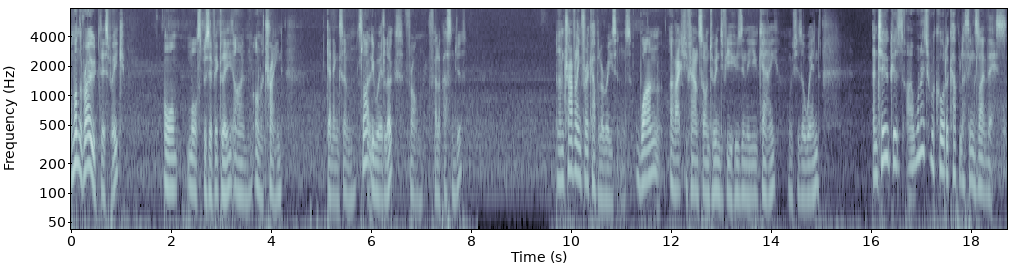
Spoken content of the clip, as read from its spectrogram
I'm on the road this week, or more specifically, I'm on a train, getting some slightly weird looks from fellow passengers. And I'm travelling for a couple of reasons. One, I've actually found someone to interview who's in the UK, which is a win. And two, because I wanted to record a couple of things like this.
